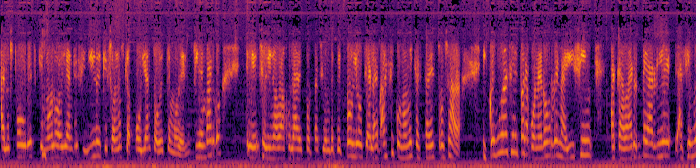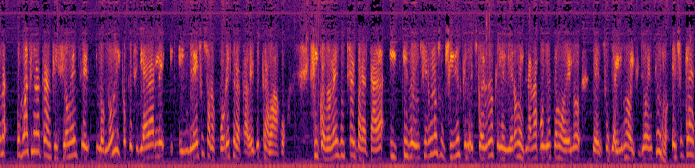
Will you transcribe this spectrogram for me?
a los pobres que no lo habían recibido y que son los que apoyan todo este modelo. Sin embargo, eh, se vino abajo la exportación de petróleo, o sea, la base económica está destrozada. ¿Y cómo va a hacer para poner orden ahí sin acabar de darle, haciendo una, cómo hacer una transición entre lo lógico que sería darle ingresos a los pobres, pero a través de trabajo, sí, con una industria desbaratada y, y reducir unos subsidios que fueron los que le dieron el gran apoyo a este modelo del socialismo del siglo XXI. Eso es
